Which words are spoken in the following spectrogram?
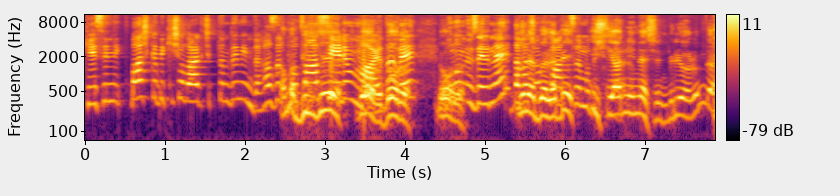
Kesinlikle başka bir kişi olarak çıktım demeyeyim de hazır Ama potansiyelim bilgi- doğru, vardı doğru, ve doğru. bunun üzerine daha Yine çok böyle kattığımı bir düşünüyorum. ninesin biliyorum da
